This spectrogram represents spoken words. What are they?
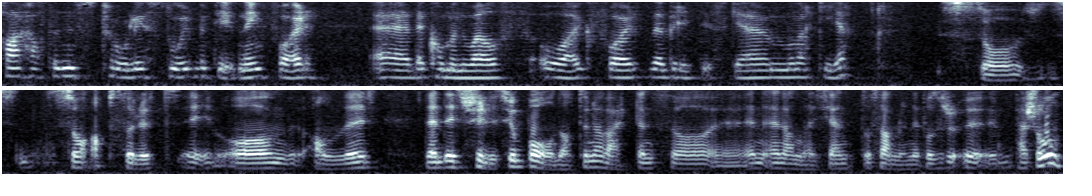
har hatt en utrolig stor betydning for uh, The Commonwealth og for det britiske monarkiet? Så, så absolutt. Og aller det, det skyldes jo både at hun har vært en, så, en, en anerkjent og samlende person,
